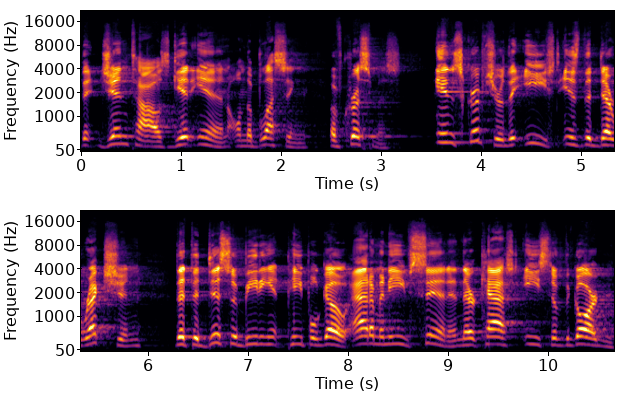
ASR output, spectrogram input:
that Gentiles get in on the blessing of Christmas. In Scripture, the East is the direction that the disobedient people go. Adam and Eve sin, and they're cast east of the garden.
